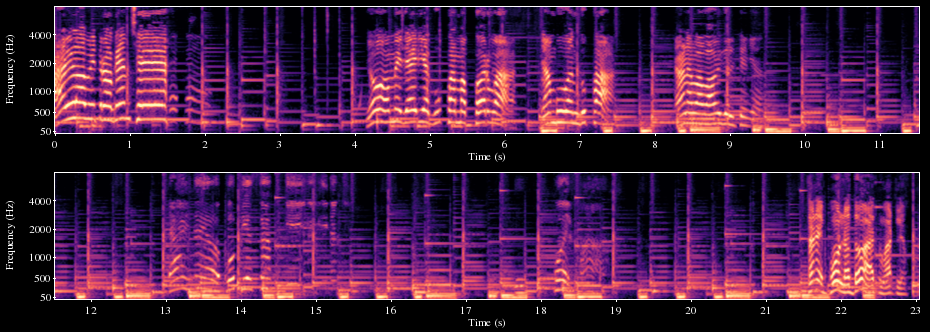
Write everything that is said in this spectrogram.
હાલો મિત્રો કેમ છે? જો અમે જઈ રહ્યા ગુફામાં ફરવા જાંબુવન ગુફા. રાણા બાબા આવી ગયેલ છે ત્યાં. ફોન હતો હાથમાં એટલે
